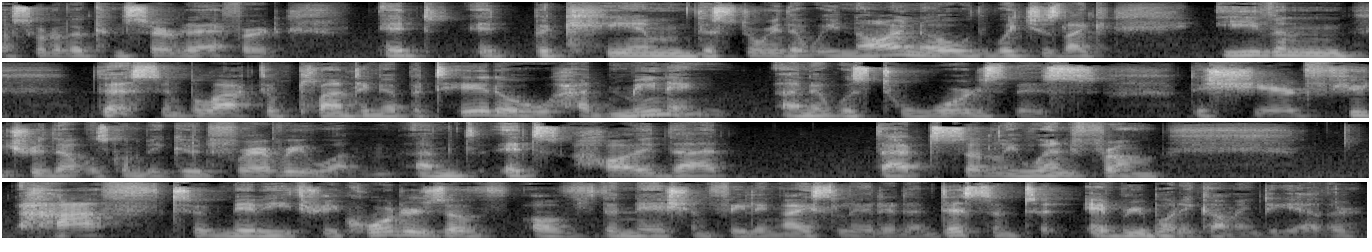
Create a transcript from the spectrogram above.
a, sort of a concerted effort, it it became the story that we now know, which is like even the simple act of planting a potato had meaning, and it was towards this the shared future that was going to be good for everyone. And it's how that that suddenly went from half to maybe three quarters of, of the nation feeling isolated and distant to everybody coming together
